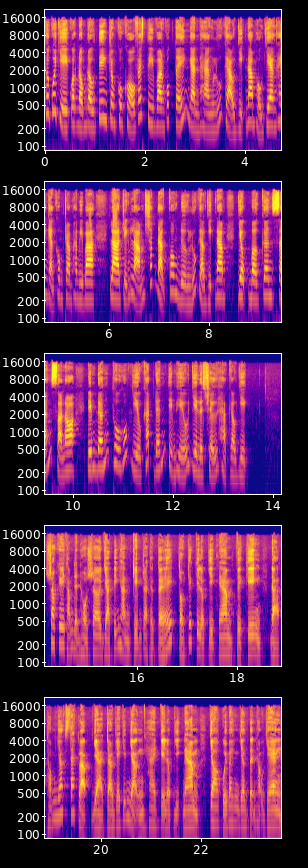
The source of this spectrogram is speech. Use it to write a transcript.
Thưa quý vị, hoạt động đầu tiên trong khuôn khổ Festival Quốc tế ngành hàng lúa gạo Việt Nam Hậu Giang 2023 là triển lãm sắp đặt con đường lúa gạo Việt Nam dọc bờ kênh Sáng Sà No, điểm đến thu hút nhiều khách đến tìm hiểu về lịch sử hạt gạo Việt. Sau khi thẩm định hồ sơ và tiến hành kiểm tra thực tế, Tổ chức Kỷ lục Việt Nam Vietkin đã thống nhất xác lập và trao giấy chứng nhận hai kỷ lục Việt Nam cho Quỹ ban nhân dân tỉnh Hậu Giang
